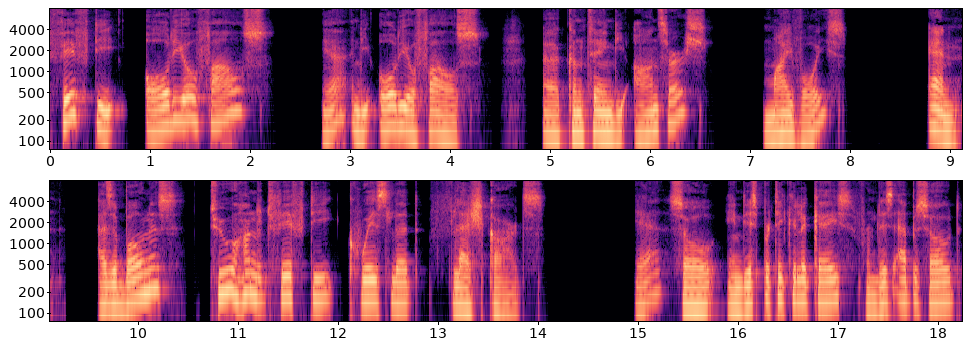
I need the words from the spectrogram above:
50 audio files. Yeah, and the audio files uh, contain the answers, my voice, and as a bonus, 250 Quizlet flashcards. Yeah, so in this particular case, from this episode,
